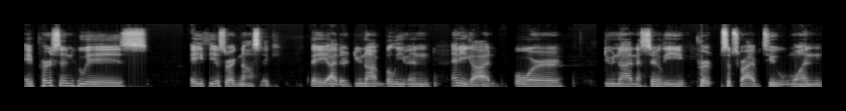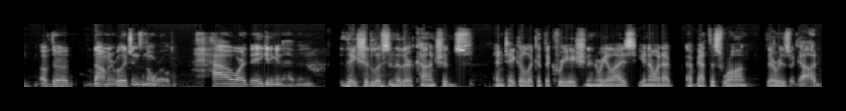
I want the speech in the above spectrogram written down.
a person who is atheist or agnostic. They either do not believe in any God or do not necessarily per- subscribe to one of the dominant religions in the world. How are they getting into heaven? They should listen to their conscience and take a look at the creation and realize, you know what, I've, I've got this wrong. There is a God.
